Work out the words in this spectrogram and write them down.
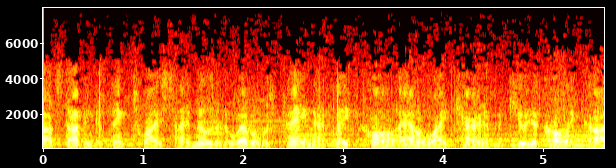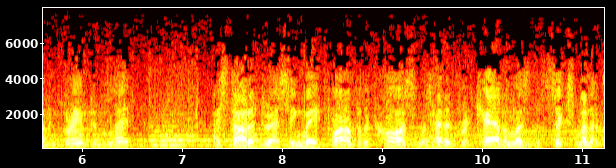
Without stopping to think twice, I knew that whoever was paying that late call to Al White carried a peculiar calling card engraved in lead. I started dressing, made par for the course, and was headed for a cab in less than six minutes.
